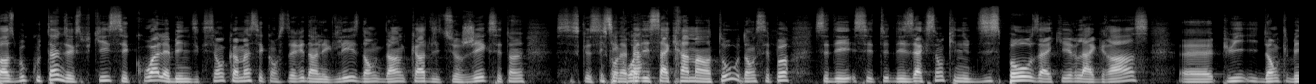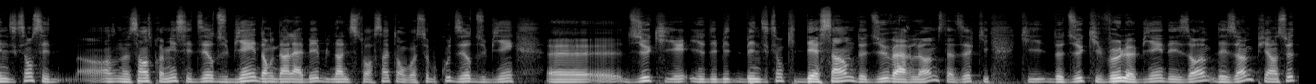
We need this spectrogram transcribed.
passe beaucoup de temps à nous expliquer c'est quoi la bénédiction, comment c'est considéré dans l'Église. Donc, dans le cadre liturgique, c'est un, c'est ce que c'est qu'on appelle des sacramentaux. Donc, c'est pas, c'est des, c'est des actions qui nous disposent à accueillir la grâce. Euh, puis, donc, bénédiction, c'est en un sens premier, c'est dire du bien. Donc, dans la Bible, dans l'histoire sainte, on voit ça beaucoup dire du bien. Euh, Dieu qui, il y a des bénédictions qui descendent de Dieu vers l'homme, c'est-à-dire qui, qui, de Dieu qui veut le bien des hommes, des hommes. Puis ensuite,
